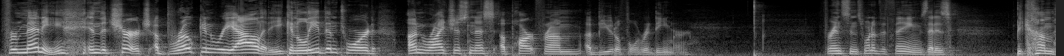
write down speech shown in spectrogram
For many in the church, a broken reality can lead them toward unrighteousness apart from a beautiful Redeemer. For instance, one of the things that is become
